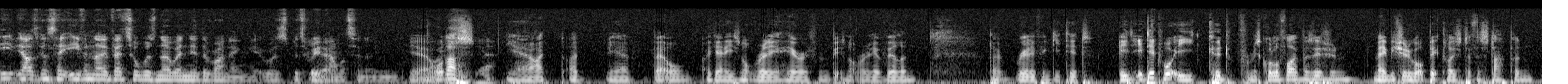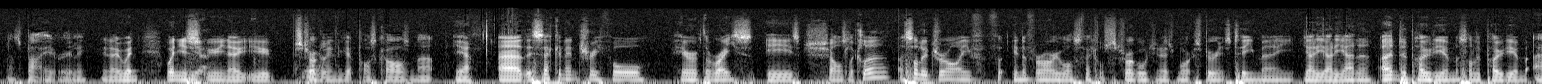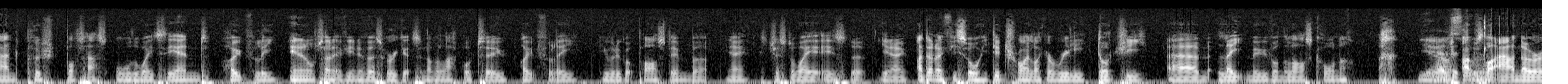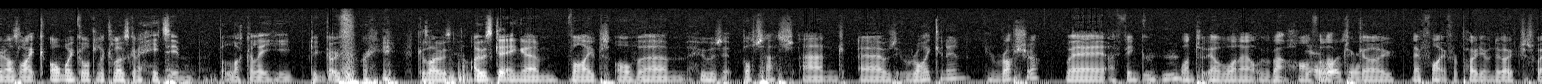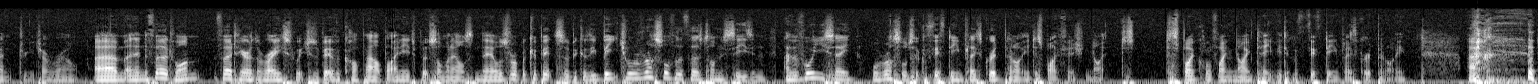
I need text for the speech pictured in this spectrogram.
E- I was going to say, even though Vettel was nowhere near the running, it was between Yeah. Hamilton and. Yeah, well, that's- yeah. Yeah, I, I, yeah, Vettel again. He's not really a hero but he's not really a villain. I don't really think he did. He, he did what he could from his qualifying position. Maybe should have got a bit closer to Verstappen. That's about it, really. You know, when when you Yeah. you know you struggling to get past cars and that. Yeah. Uh, the second entry for hero of the race is Charles Leclerc. A solid drive for, in the Ferrari whilst Vettel struggled. You know, his more experienced teammate. Yada yada yada. Earned a podium, a solid podium, and pushed Bottas all the way to the end. Hopefully, in an alternative universe where he gets another lap or two, hopefully he would have got past him. But you know, it's just the way it is. That you know, I don't know if you saw he did try like a really dodgy um, late move on the last corner. Yeah, Yeah, I was- That was like out of nowhere, and I was like, "Oh my god, Leclerc's going to hit him!" But luckily, he didn't go for it because I was I was getting um, vibes of um, who was it, Bottas and uh, was it Raikkonen in Russia, where I think Mhm. one took the other one out with about half Yeah, a lap was, to yeah. go. They're fighting for a podium, and they both just went took each other out. Um, and then the third one, third hero of the race, which is a bit of a cop out, but I need to put someone else in there, was Robert Kubica because he beat George Russell for the first time this season. And before you say, well, Russell took a 15 place grid penalty despite finishing ninth, just despite qualifying 19th, he took a 15 place grid penalty. Uh,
